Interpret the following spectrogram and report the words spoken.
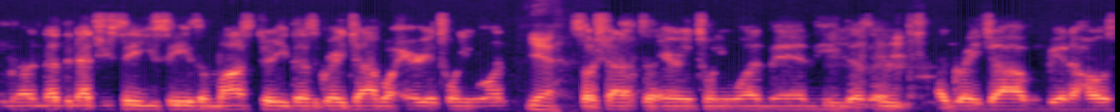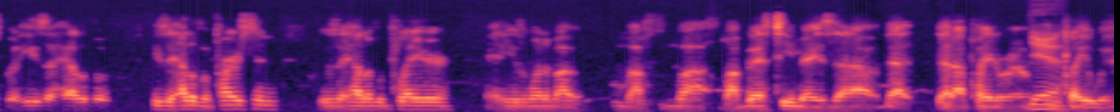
you know, nothing that you see. You see, he's a monster. He does a great job on Area 21. Yeah, So shout out to Area 21, man. He does a, a great job of being a host, but he's a hell of a he's a hell of a person. He was a hell of a player, and he's one of my my my, my best teammates that I that, that I played around Yeah. and played with.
